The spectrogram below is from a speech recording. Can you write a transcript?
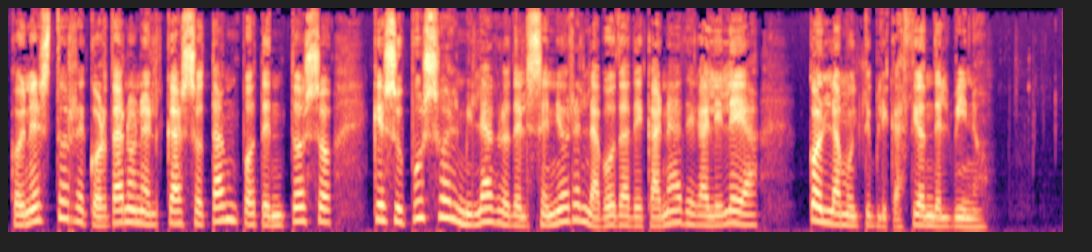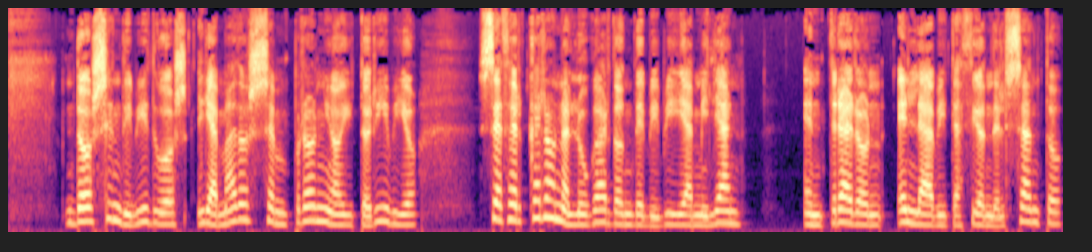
Con esto recordaron el caso tan potentoso que supuso el milagro del Señor en la boda de Caná de Galilea, con la multiplicación del vino. Dos individuos llamados Sempronio y Toribio se acercaron al lugar donde vivía Millán, entraron en la habitación del santo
